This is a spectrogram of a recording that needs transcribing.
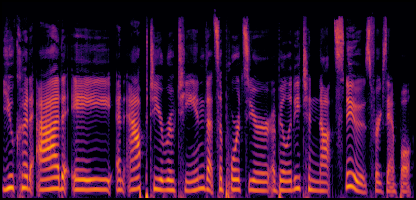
you could add a an app to your routine that supports your ability to not snooze for example.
